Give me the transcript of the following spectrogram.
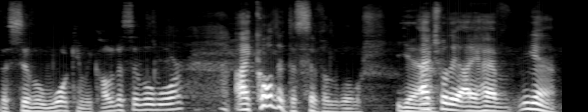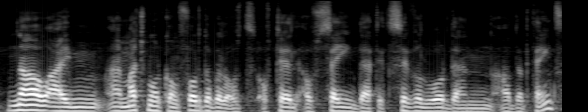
the civil war. Can we call it a civil war? I call it a civil war. Yeah. Actually, I have. Yeah. Now I'm I'm much more comfortable of of, tell, of saying that it's civil war than other things,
